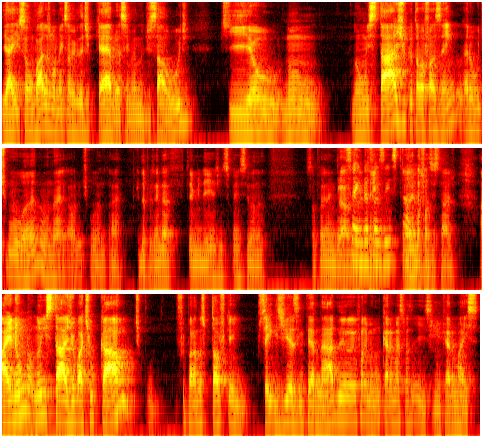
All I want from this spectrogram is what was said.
e aí são vários momentos na minha vida de quebra, assim mesmo, de saúde, que eu, num, num estágio que eu tava fazendo, era o último ano, né? Era o último ano, é. Porque depois eu ainda terminei e a gente se conheceu, né? Só pra lembrar. Você ainda fazia Eu estágio. ainda fazia estágio. Aí num, num estágio eu bati o carro, tipo, fui parar no hospital, fiquei seis dias internado e eu falei, meu, não quero mais fazer isso, não quero mais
